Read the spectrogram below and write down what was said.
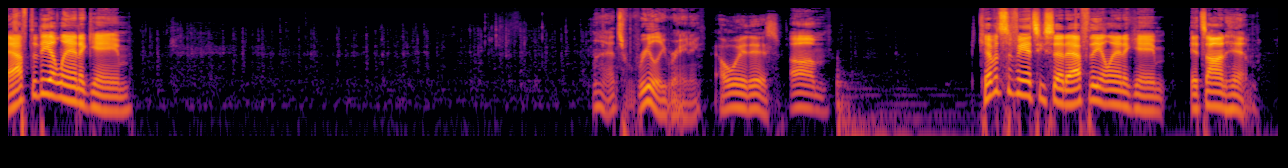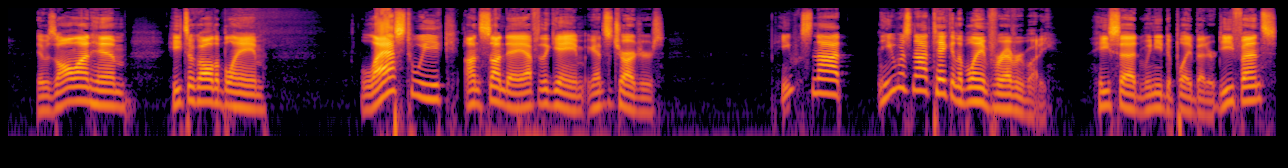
after the Atlanta game, it's really raining. Oh, it is. Um, Kevin Stefanski said after the Atlanta game, it's on him. It was all on him. He took all the blame. Last week on Sunday after the game against the Chargers, he was not he was not taking the blame for everybody. He said we need to play better defense,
